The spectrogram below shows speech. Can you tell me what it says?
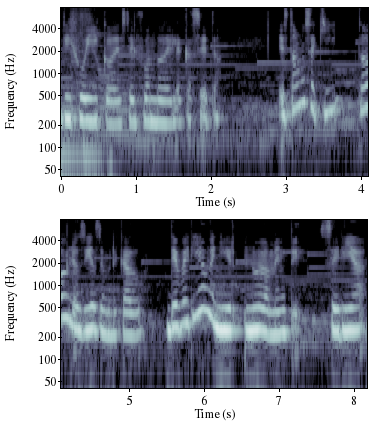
dijo Ico desde el fondo de la caseta. Estamos aquí todos los días de mercado. Debería venir nuevamente. Sería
